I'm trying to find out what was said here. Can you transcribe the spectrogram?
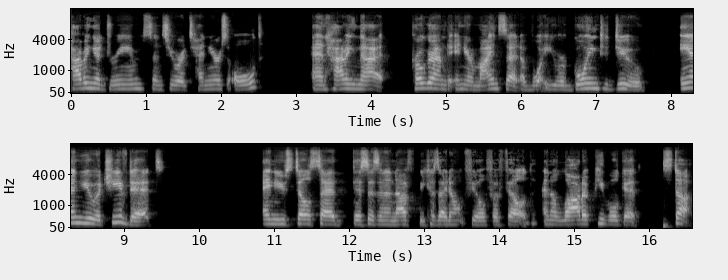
having a dream since you were 10 years old and having that programmed in your mindset of what you were going to do and you achieved it and you still said this isn't enough because I don't feel fulfilled. And a lot of people get stuck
